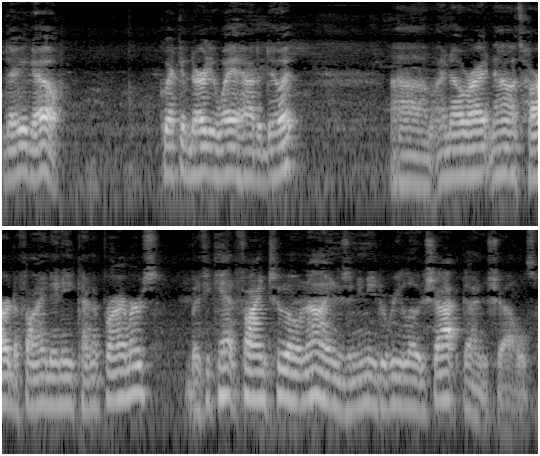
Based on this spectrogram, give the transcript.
there you go quick and dirty way how to do it. Um, I know right now it's hard to find any kind of primers, but if you can't find 209s and you need to reload shotgun shells,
